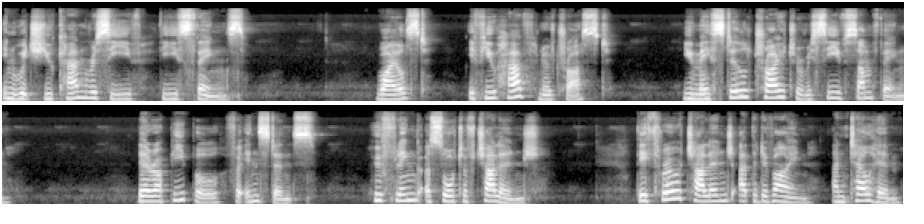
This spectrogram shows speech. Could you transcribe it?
in which you can receive these things. Whilst, if you have no trust, you may still try to receive something. There are people, for instance, who fling a sort of challenge. They throw a challenge at the divine and tell him,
